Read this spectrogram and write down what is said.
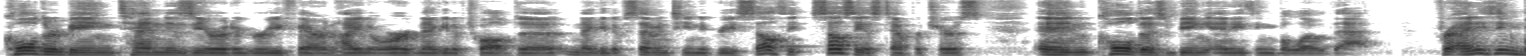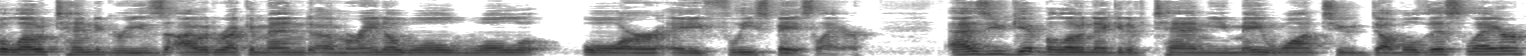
colder being 10 to 0 degree Fahrenheit or negative 12 to negative 17 degrees Celsius temperatures, and coldest being anything below that. For anything below 10 degrees, I would recommend a merino wool, wool, or a fleece base layer. As you get below negative 10, you may want to double this layer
